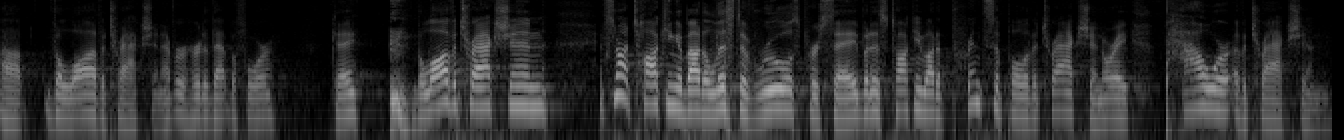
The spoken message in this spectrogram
Uh, the law of attraction. Ever heard of that before? Okay? the law of attraction, it's not talking about a list of rules per se, but it's talking about a principle of attraction or a power of attraction.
